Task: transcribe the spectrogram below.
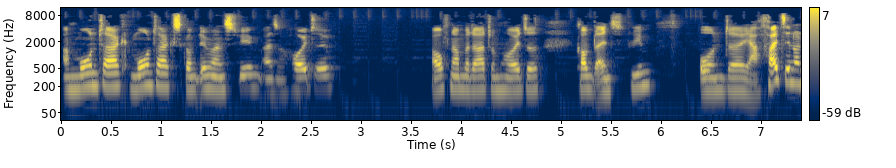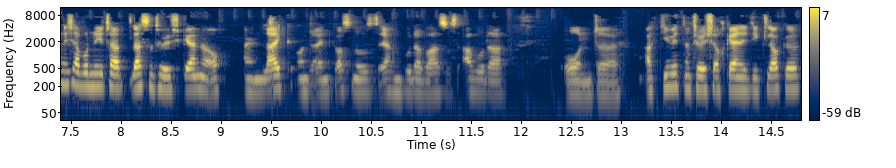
am Montag, montags kommt immer ein Stream, also heute, Aufnahmedatum heute, kommt ein Stream. Und äh, ja, falls ihr noch nicht abonniert habt, lasst natürlich gerne auch ein Like und ein kostenloses Ehrenbruderbasis Abo da. Und äh, aktiviert natürlich auch gerne die Glocke.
